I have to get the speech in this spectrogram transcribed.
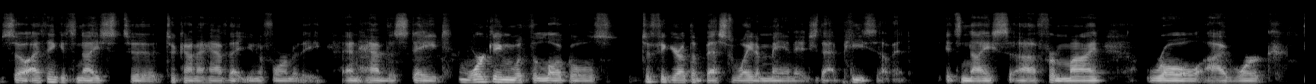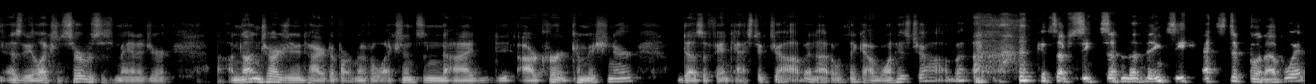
So I think it's nice to to kind of have that uniformity and have the state working with the locals to figure out the best way to manage that piece of it it's nice uh, from my role. I work as the election services manager. I'm not in charge of the entire Department of Elections, and I, our current commissioner does a fantastic job. And I don't think I want his job because I've seen some of the things he has to put up with.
